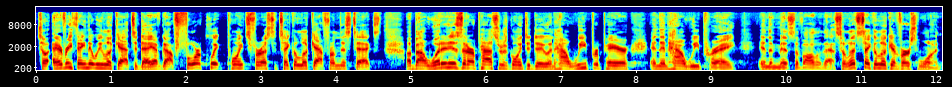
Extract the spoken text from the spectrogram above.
So, everything that we look at today, I've got four quick points for us to take a look at from this text about what it is that our pastor is going to do and how we prepare and then how we pray in the midst of all of that. So, let's take a look at verse one.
